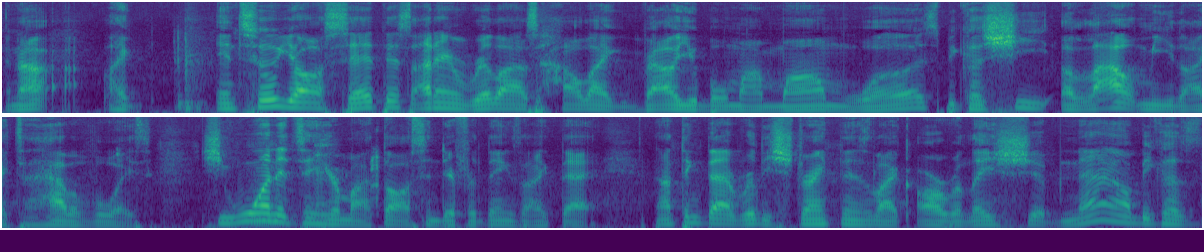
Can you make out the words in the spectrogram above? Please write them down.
and I like until y'all said this, I didn't realize how like valuable my mom was because she allowed me like to have a voice. She wanted to hear my thoughts and different things like that, and I think that really strengthens like our relationship now because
